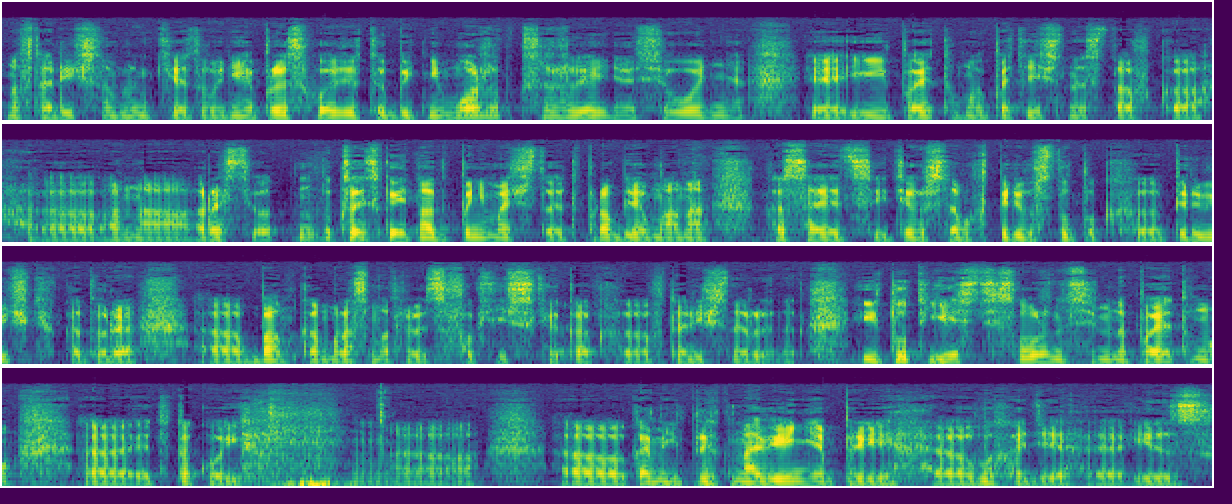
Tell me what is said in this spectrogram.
на вторичном рынке этого не происходит и быть не может, к сожалению, сегодня. И поэтому ипотечная ставка, она растет. Ну, кстати сказать, надо понимать, что эта проблема, она касается и тех же самых переуступок первички, которые банкам рассматриваются фактически как э, вторичный рынок. И тут есть сложность, именно поэтому э, это такой э, камень преткновения при выходе из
